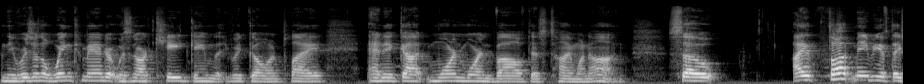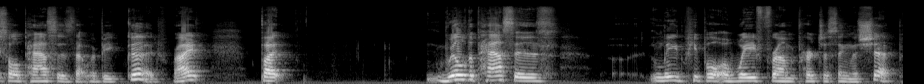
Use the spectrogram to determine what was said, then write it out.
In the original Wing Commander, it was an arcade game that you would go and play, and it got more and more involved as time went on. So I thought maybe if they sold passes, that would be good, right? But will the passes lead people away from purchasing the ship?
